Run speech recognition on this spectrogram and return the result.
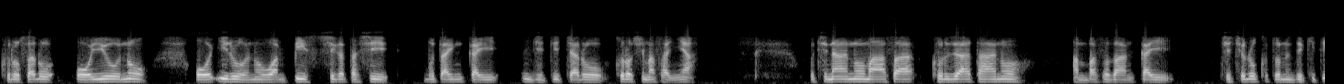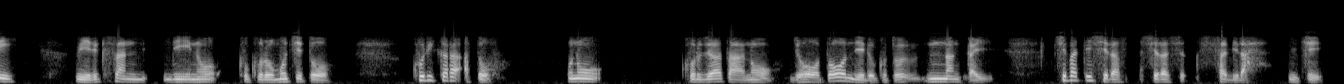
黒猿、お湯の、お色のワンピースしがたし、舞台委員会、じてちゃる黒島さんや、うちなのまさ、クルジャーターのアンバサダー会、ちちることのできて、ウィルクさんリーの心持ちと、これからあと、このクルジャーターの上等にいること何回、千葉てしら、しらさびら、んち、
